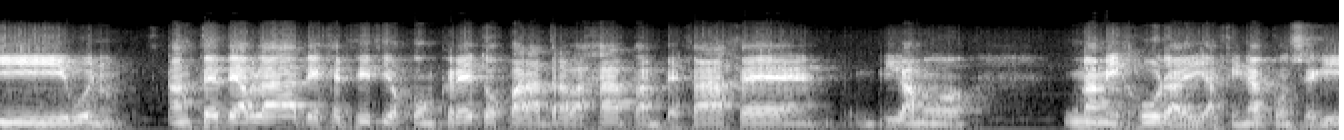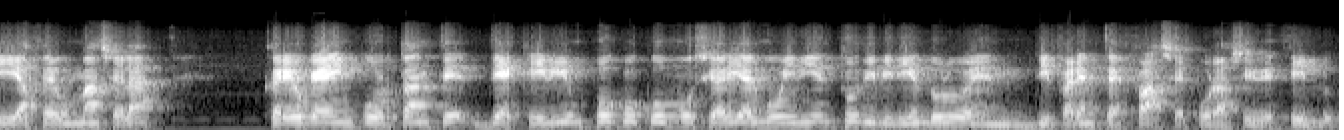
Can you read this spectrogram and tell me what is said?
Y bueno, antes de hablar de ejercicios concretos para trabajar, para empezar a hacer, digamos, una mejora y al final conseguir hacer un muscle up, creo que es importante describir un poco cómo se haría el movimiento dividiéndolo en diferentes fases, por así decirlo.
